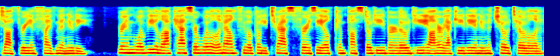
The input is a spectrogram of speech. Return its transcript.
da 3 a 5 minuti. Rimuovi la casseruola dal fuoco e trasferisci il composto di burro di arachidi in una ciotola.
